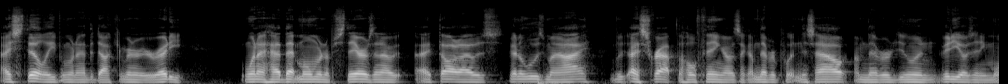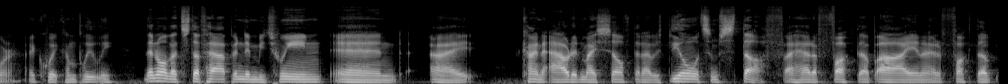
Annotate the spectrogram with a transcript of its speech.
I still, even when I had the documentary ready, when I had that moment upstairs and I, I thought I was going to lose my eye, I scrapped the whole thing. I was like, I'm never putting this out. I'm never doing videos anymore. I quit completely. Then all that stuff happened in between, and I kind of outed myself that I was dealing with some stuff. I had a fucked up eye and I had a fucked up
